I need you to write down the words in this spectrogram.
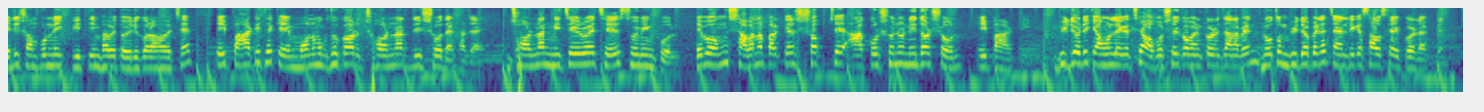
এটি সম্পূর্ণই কৃত্রিমভাবে তৈরি করা হয়েছে। এই পাহাড়টি থেকে মনোমুগ্ধকর ঝর্ণার দৃশ্য দেখা যায়। ঝর্ণার নিচেই রয়েছে সুইমিং পুল এবং সাবানা পার্কের সবচেয়ে আকর্ষণীয় নিদর্শন এই পাহাড়টি। ভিডিওটি কেমন লেগেছে অবশ্যই কমেন্ট করে জানাবেন। নতুন ভিডিও পেলে চ্যানেলটিকে সাবস্ক্রাইব করে রাখবেন।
